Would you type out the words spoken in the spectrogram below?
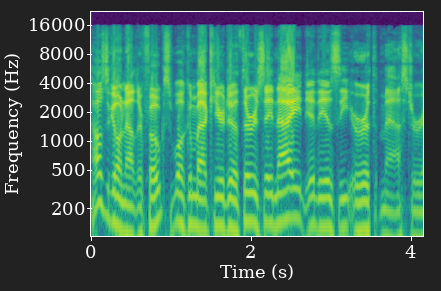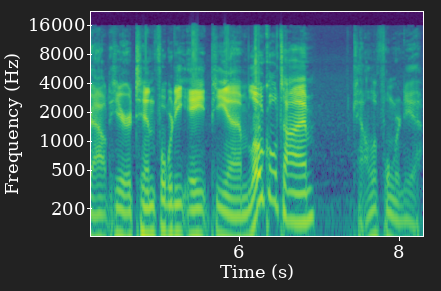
How's it going out there, folks? Welcome back here to Thursday night. It is the Earth Master out here, 10:48 p.m. local time, California.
